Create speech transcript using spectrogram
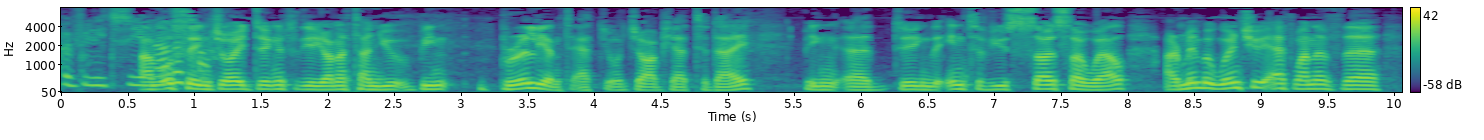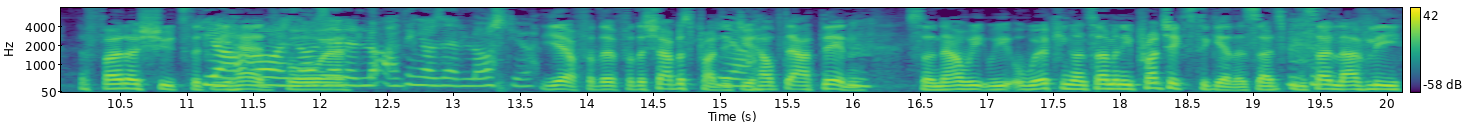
hopefully to see you I've also time. enjoyed doing it with you, Jonathan. You've been brilliant at your job here today, being uh, doing the interview so so well. I remember, weren't you at one of the the photo shoots that yeah, we had I was, for? I, was at lo- I think I was at last year. yeah, for the for the Shabbos project, Yeah. Mm. you helped out then. So now we we are working on so many projects together. So it's been so lovely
